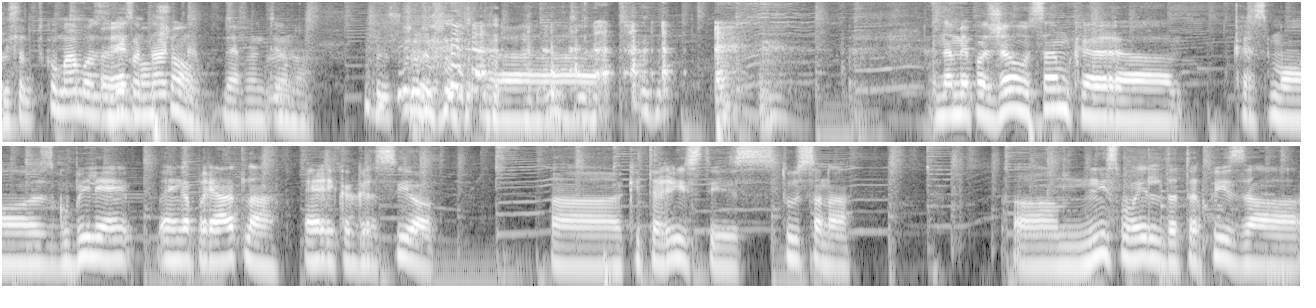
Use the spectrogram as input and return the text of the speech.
Mislim, tako imamo zdaj bom šel, kontakte. definitivno. Uh, nam je pa žal vsem, ker, uh, ker smo izgubili enega prijatelja, Erika Garcijo, uh, kitarist iz Tusana. Um, nismo vedeli, da trpi za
